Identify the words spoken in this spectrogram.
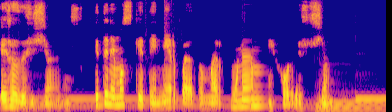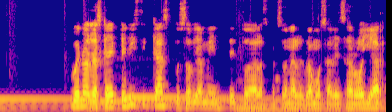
esas decisiones? ¿Qué tenemos que tener para tomar una mejor decisión? Bueno, las características, pues obviamente todas las personas las vamos a desarrollar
